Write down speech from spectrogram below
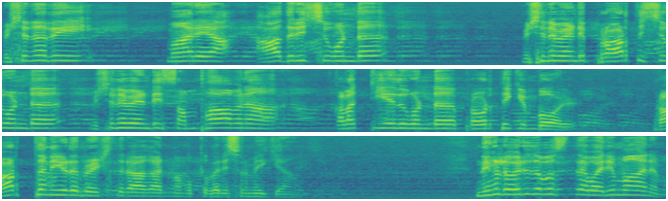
മിഷനറിമാരെ ആദരിച്ചുകൊണ്ട് മിഷന് വേണ്ടി പ്രാർത്ഥിച്ചുകൊണ്ട് മിഷന് വേണ്ടി സംഭാവന കളക്ട് ചെയ്തുകൊണ്ട് പ്രവർത്തിക്കുമ്പോൾ പ്രാർത്ഥനയുടെ പ്രേക്ഷിതരാകാൻ നമുക്ക് പരിശ്രമിക്കാം. നിങ്ങളുടെ ഒരു ദിവസത്തെ വരുമാനം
